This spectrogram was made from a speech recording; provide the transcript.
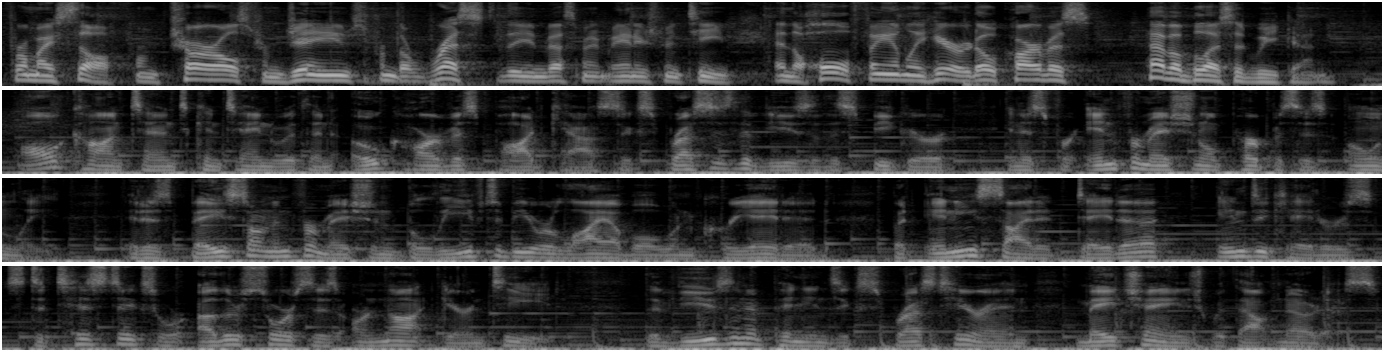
For myself, from Charles, from James, from the rest of the investment management team, and the whole family here at Oak Harvest, have a blessed weekend. All content contained within Oak Harvest podcast expresses the views of the speaker and is for informational purposes only. It is based on information believed to be reliable when created, but any cited data, indicators, statistics, or other sources are not guaranteed. The views and opinions expressed herein may change without notice.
